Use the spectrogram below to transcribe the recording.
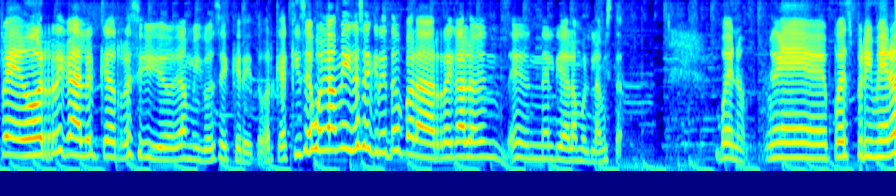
peor regalo que has recibido de amigo secreto? Porque aquí se juega amigo secreto para dar regalo en, el Día del Amor y la Amistad. Bueno, eh, pues primero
